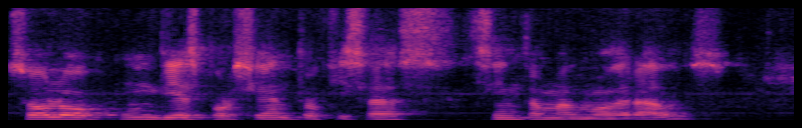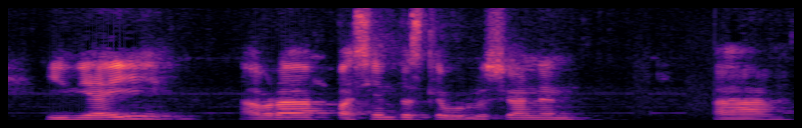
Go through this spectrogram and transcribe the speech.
solo un 10% quizás síntomas moderados, y de ahí habrá pacientes que evolucionen a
